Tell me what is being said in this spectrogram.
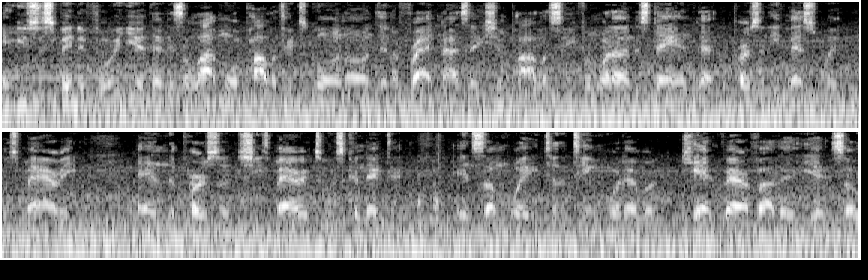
and you suspend it for a year, that it's a lot more politics going on than a fraternization policy. From what I understand, that the person he messed with was married and the person she's married to is connected in some way to the team, whatever. Can't verify that yet, so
